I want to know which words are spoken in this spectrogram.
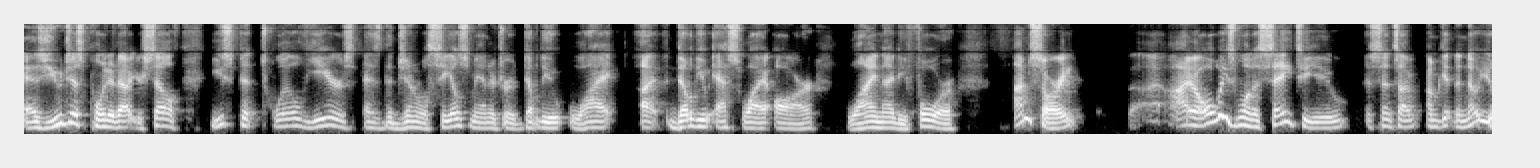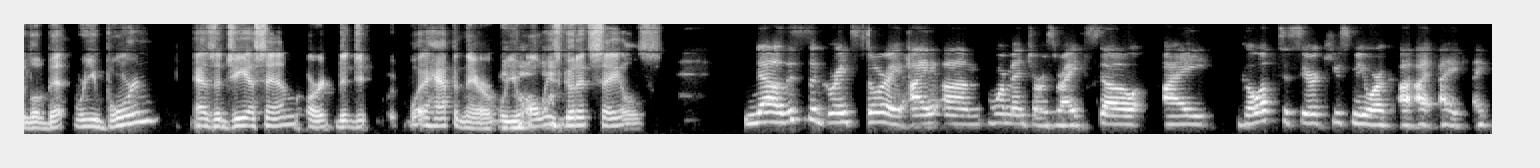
As you just pointed out yourself, you spent 12 years as the general sales manager at WY, uh, WSYR Y94. I'm sorry. I always want to say to you, since I'm, I'm getting to know you a little bit, were you born as a GSM or did you, what happened there? Were you always good at sales? No, this is a great story. I um more mentors, right? So I go up to Syracuse, New York. I I I,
